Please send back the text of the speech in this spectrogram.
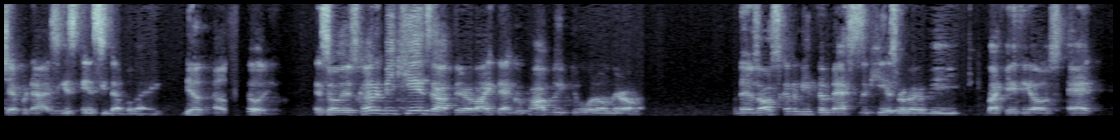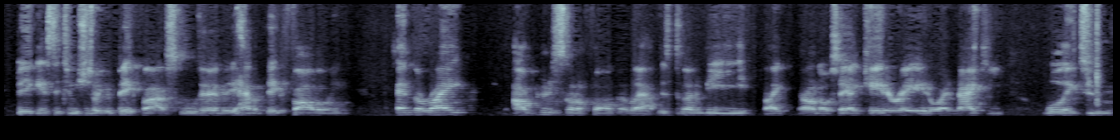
jeopardizing his NCAA yep. eligibility. And so there's going to be kids out there like that who probably do it on their own. But there's also going to be the masses of kids who are going to be like anything else at big institutions or your big five schools that they have a big following and the right opportunity is going to fall in their lap. It's going to be like, I don't know, say a Gatorade or a Nike willing to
